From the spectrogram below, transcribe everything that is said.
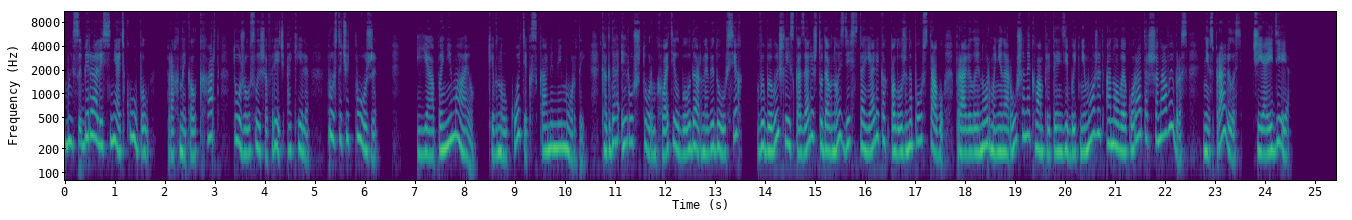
Мы собирались снять купол, прохныкал Кхарт, тоже услышав речь Акеля. Просто чуть позже. Я понимаю, кивнул котик с каменной мордой. Когда Эру Шторм хватил бы удар на виду у всех, вы бы вышли и сказали, что давно здесь стояли, как положено по уставу. Правила и нормы не нарушены, к вам претензий быть не может, а новая кураторша на выброс. Не справилась? Чья идея?»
